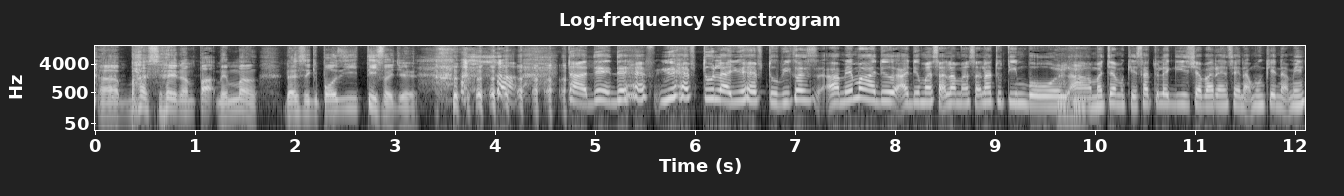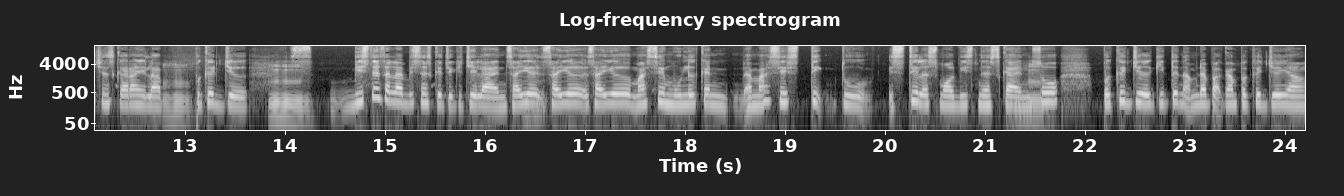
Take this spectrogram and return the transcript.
uh, Bas saya nampak memang dari segi positif aja. tak, they, they have you have to lah, you have to because uh, memang ada ada masalah-masalah tu timbul. Mhm. Mm-hmm. Uh, macam okay, satu lagi cabaran saya nak mungkin nak mention sekarang ialah Mhm. mm-hmm. pekerja. Mhm. Bisnes adalah bisnes kecil-kecilan. Saya Mhm. mm-hmm. saya saya masih mulakan dan masih stick to still a small business kan. Mhm. Mm-hmm. So pekerja kita nak mendapatkan pekerja yang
